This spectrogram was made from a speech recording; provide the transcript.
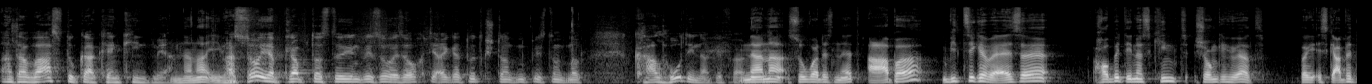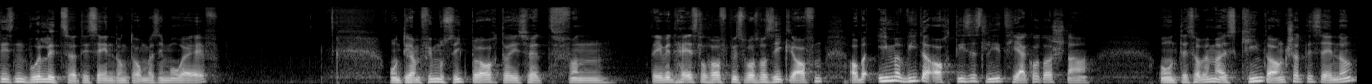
Ah, da warst du gar kein Kind mehr? Nein, nein. Ich Ach so, ich habe geglaubt, dass du irgendwie so als Achtjähriger dort gestanden bist und nach Karl Hodiner gefragt Nein, nein, so war das nicht. Aber witzigerweise habe ich den als Kind schon gehört. Es gab ja diesen Wurlitzer, die Sendung damals im ORF. Und die haben viel Musik gebraucht, da ist halt von David Hasselhoff bis was weiß ich gelaufen. Aber immer wieder auch dieses Lied Herrgott aus Stahn. Und das habe ich mir als Kind angeschaut, die Sendung.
